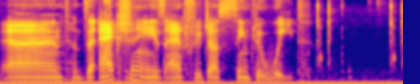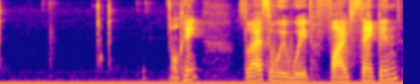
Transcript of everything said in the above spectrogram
and the action is actually just simply wait okay so let's we wait 5 seconds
